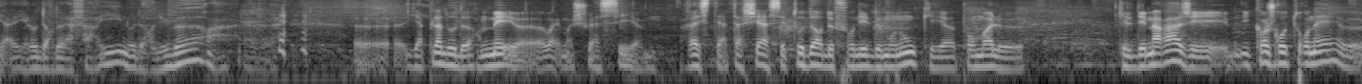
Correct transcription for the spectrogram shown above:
y a, l'odeur de la farine, l'odeur du beurre. il y a plein d'odeurs. Mais ouais, moi, je suis assez resté attaché à cette odeur de fournil de mon oncle qui est pour moi le, qui le démarrage. Et, quand je retournais euh,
